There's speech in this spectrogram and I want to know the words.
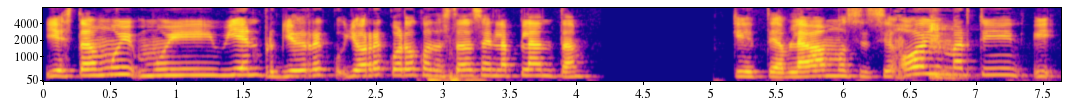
y, está muy, muy bien, porque yo, yo recuerdo cuando estabas en la planta que te hablábamos y decía, oye Martín, y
